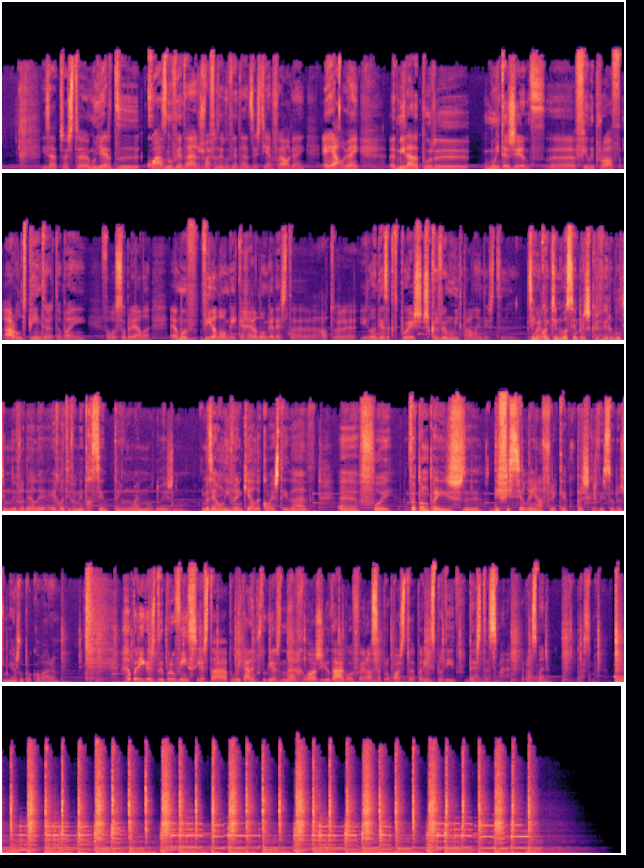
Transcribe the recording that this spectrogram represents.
Exato, esta mulher de quase 90 anos, vai fazer 90 anos este ano, foi alguém, é alguém, admirada por uh, muita gente. Uh, Philip Roth, Harold Pinter também falou sobre ela. É uma vida longa e carreira longa desta autora irlandesa que depois escreveu muito para além deste. Sim, continua sempre a escrever. O último livro dela é, é relativamente recente, tem um ano ou dois, não? mas é um livro em que ela, com esta idade, uh, foi, foi para um país difícil em África para escrever sobre as mulheres Boko Haram. Raparigas de Província está publicada em português na Relógio d'Água. Foi a nossa proposta Paraíso Perdido desta semana. Até para a semana.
